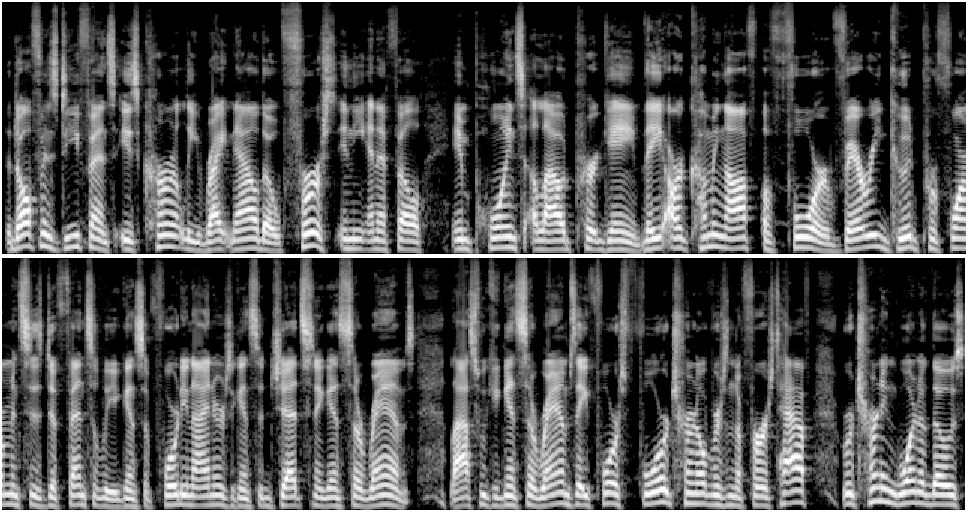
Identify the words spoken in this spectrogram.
The Dolphins defense is currently, right now, though, first in the NFL in points allowed per game. They are coming off of four very good performances defensively against the 49ers, against the Jets, and against the Rams. Last week against the Rams, they forced four turnovers in the first half, returning one of those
